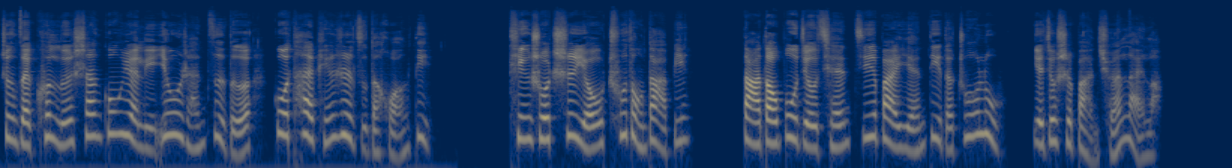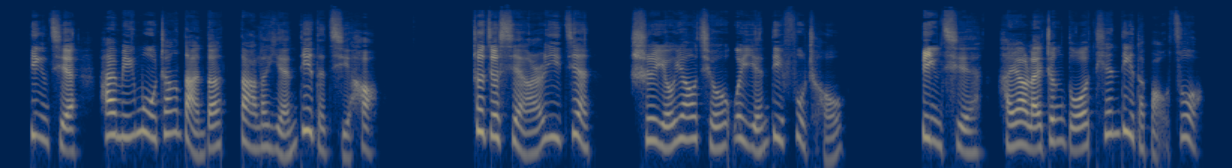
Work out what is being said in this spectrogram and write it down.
正在昆仑山宫院里悠然自得过太平日子的皇帝，听说蚩尤出动大兵，打到不久前击败炎帝的涿鹿，也就是版权来了，并且还明目张胆地打了炎帝的旗号，这就显而易见，蚩尤要求为炎帝复仇，并且还要来争夺天帝的宝座。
